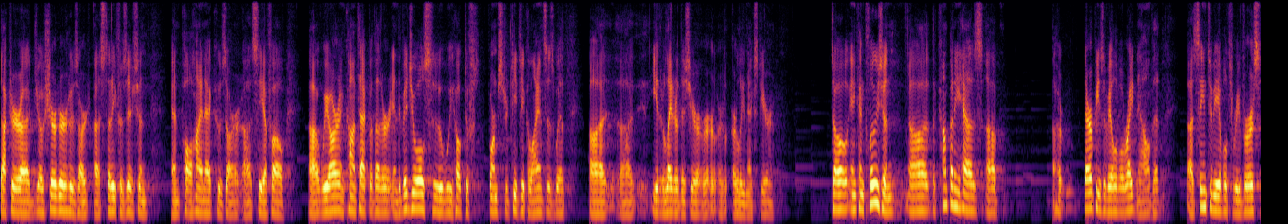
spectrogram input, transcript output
Dr. Joe Scherger, who's our study physician, and Paul Hynek, who's our CFO. Uh, we are in contact with other individuals who we hope to form strategic alliances with uh, uh, either later this year or, early next year. So, in conclusion, uh, the company has therapies available right now that seem to be able to reverse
